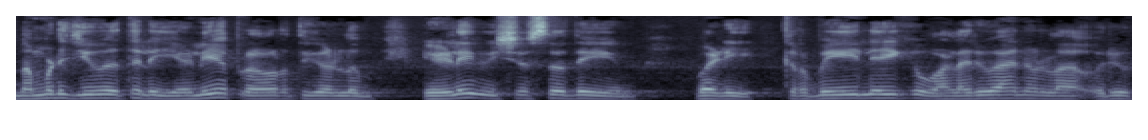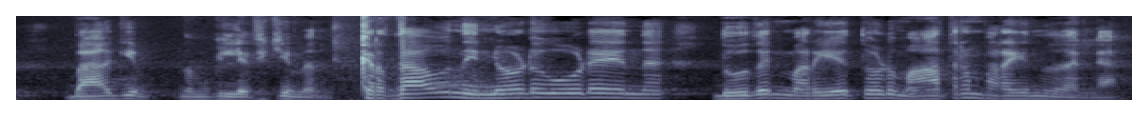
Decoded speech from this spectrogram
നമ്മുടെ ജീവിതത്തിലെ എളിയ പ്രവൃത്തികളിലും എളിയ വിശ്വസ്തതയും വഴി കൃപയിലേക്ക് വളരുവാനുള്ള ഒരു ഭാഗ്യം നമുക്ക് ലഭിക്കുമെന്ന്. കർത്താവ് നിന്നോടുകൂടെ എന്ന് ദൂതൻ മറിയത്തോട് മാത്രം പറയുന്നതല്ല.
